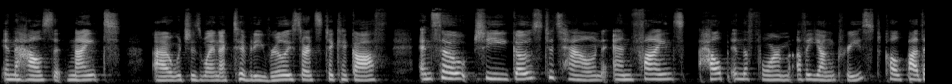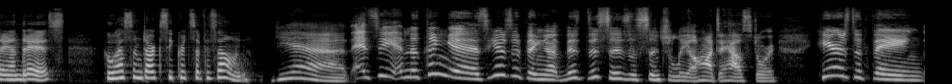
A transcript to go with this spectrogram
in the house at night. Uh, which is when activity really starts to kick off. And so she goes to town and finds help in the form of a young priest called Padre Andres, who has some dark secrets of his own. Yeah, and see, and the thing is, here's the thing. Uh, this this is essentially a haunted house story. Here's the thing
